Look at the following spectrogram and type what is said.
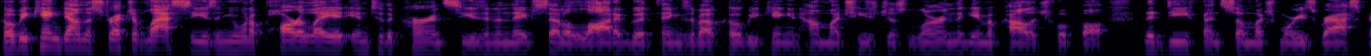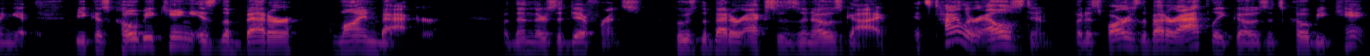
Kobe King down the stretch of last season, you want to parlay it into the current season. And they've said a lot of good things about Kobe King and how much he's just learned the game of college football, the defense, so much more. He's grasping it because Kobe King is the better linebacker. But then there's a difference. Who's the better X's and O's guy? It's Tyler Elsdon. But as far as the better athlete goes, it's Kobe King.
